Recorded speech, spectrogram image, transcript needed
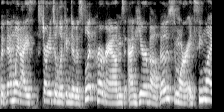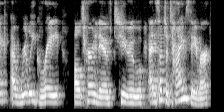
But then when I started to look into the split programs and hear about those some more, it seemed like a really great alternative to, and such a time saver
